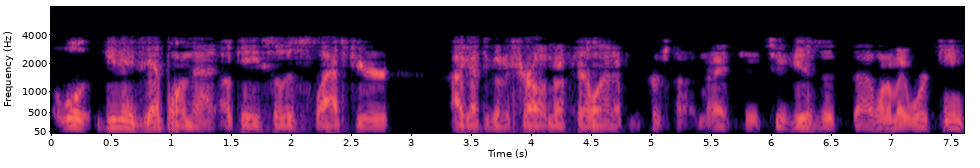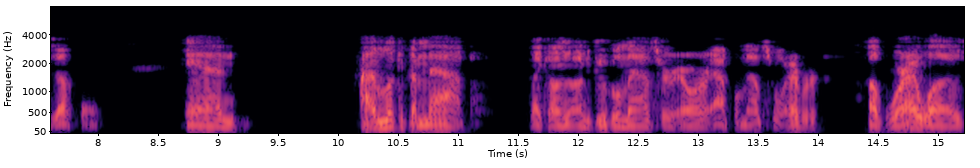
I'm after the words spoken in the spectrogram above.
Well, give you an example on that. Okay, so this last year, I got to go to Charlotte, North Carolina for the first time, right, to to visit uh, one of my work teams out there, and I look at the map, like on on Google Maps or or Apple Maps or whatever, of where I was,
